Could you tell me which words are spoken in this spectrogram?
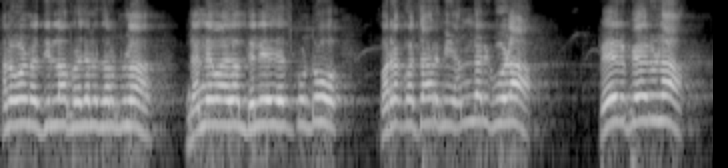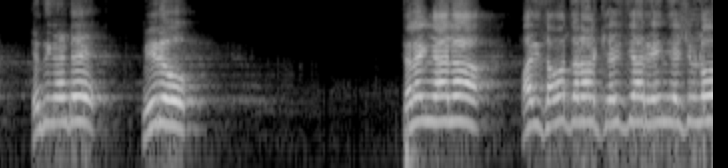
నల్గొండ జిల్లా ప్రజల తరఫున ధన్యవాదాలు తెలియజేసుకుంటూ మరొకసారి మీ అందరికి కూడా పేరు పేరున ఎందుకంటే మీరు తెలంగాణ పది సంవత్సరాలు కేసీఆర్ ఏం చేసిండో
